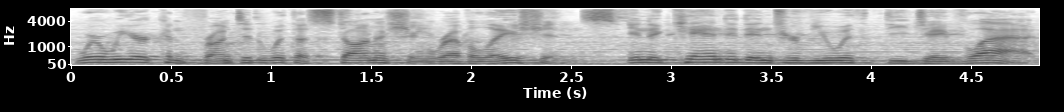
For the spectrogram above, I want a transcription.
where we are confronted with astonishing revelations. In a candid interview with DJ Vlad,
